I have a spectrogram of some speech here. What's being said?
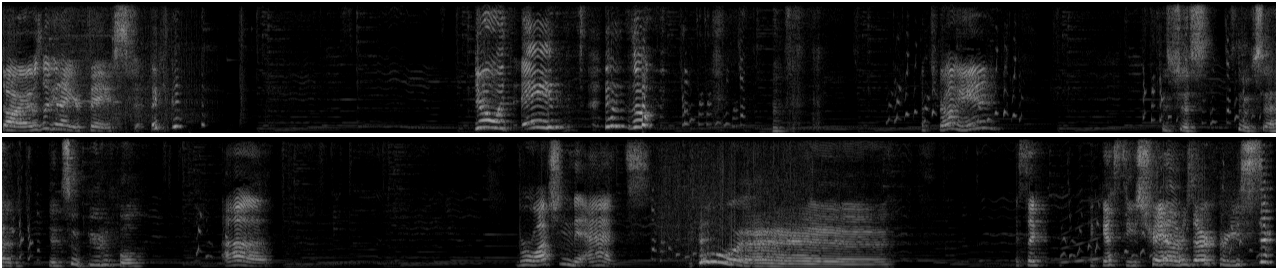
Sorry, I was looking at your face. Yo, it's eight! It's so... What's wrong, Ian? It's just so sad. It's so beautiful. Uh... We're watching the ads. It's like, I guess these trailers are pretty sick.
